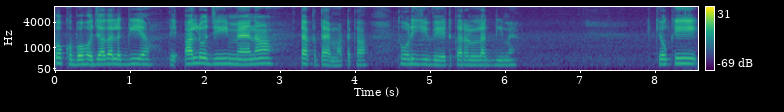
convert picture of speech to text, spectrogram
ਭੁੱਖ ਬਹੁਤ ਜ਼ਿਆਦਾ ਲੱਗੀ ਆ ਤੇ ਆ ਲਓ ਜੀ ਮੈਂ ਨਾ ਢੱਕਤਾ ਹੈ ਮਟਕਾ ਥੋੜੀ ਜੀ ਵੇਟ ਕਰਨ ਲੱਗੀ ਮੈਂ। ਕਿਉਂਕਿ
